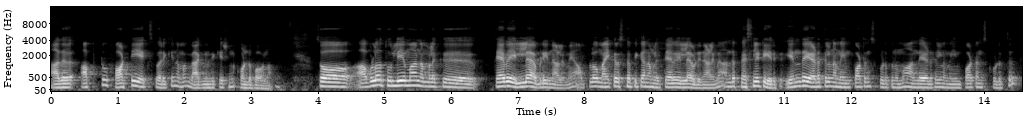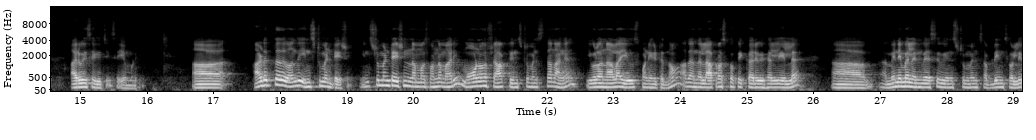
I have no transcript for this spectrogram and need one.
அது அப் டு ஃபார்ட்டி எக்ஸ் வரைக்கும் நம்ம மேக்னிஃபிகேஷன் கொண்டு போகலாம். ஸோ அவ்வளோ துல்லியமாக நம்மளுக்கு தேவையில்லை அப்படின்னாலுமே அவ்வளோ மைக்ரோஸ்கோப்பிக்காக நம்மளுக்கு தேவையில்லை அப்படின்னாலுமே அந்த ஃபெசிலிட்டி இருக்குது எந்த இடத்துல நம்ம இம்பார்ட்டன்ஸ் கொடுக்கணுமோ அந்த இடத்துல நம்ம இம்பார்ட்டன்ஸ் கொடுத்து அறுவை சிகிச்சை செய்ய முடியும். அடுத்தது வந்து இன்ஸ்ட்ருமெண்டேஷன் இன்ஸ்ட்ருமெண்டேஷன் நம்ம சொன்ன மாதிரி மோனோ ஷாஃப்ட் இன்ஸ்ட்ருமெண்ட்ஸ் தான் நாங்கள் இவ்வளோ நாளாக யூஸ் பண்ணிக்கிட்டு இருந்தோம். அது அந்த லாப்ரோஸ்கோபிக் கருவிகள் இல்லை மினிமல் இன்வேசிவ் இன்ஸ்ட்ருமெண்ட்ஸ் அப்படின்னு சொல்லி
